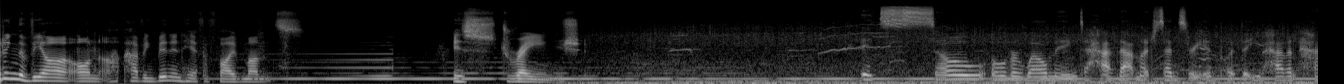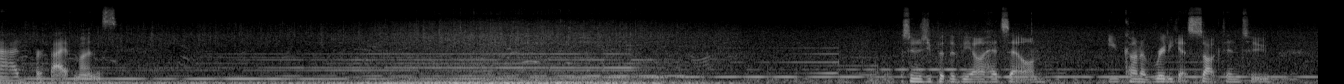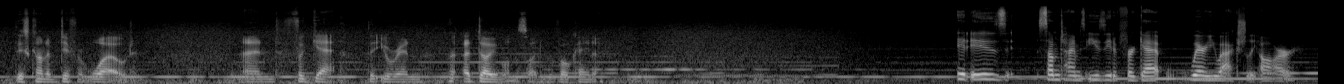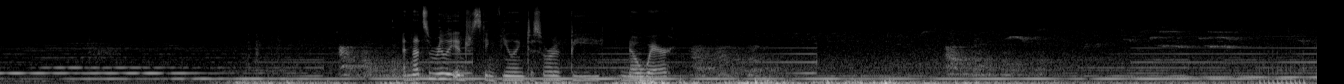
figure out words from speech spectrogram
Putting the VR on, uh, having been in here for five months, is strange. It's so overwhelming to have that much sensory input that you haven't had for five months. As soon as you put the VR headset on, you kind of really get sucked into this kind of different world and forget that you're in a dome on the side of a volcano. It is sometimes easy to forget where you actually are. And that's a really interesting feeling to sort of be nowhere.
